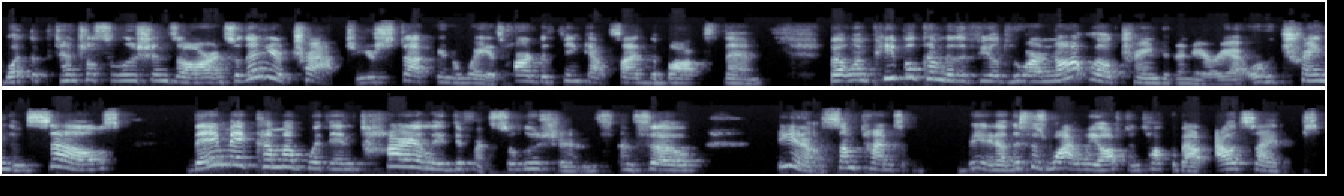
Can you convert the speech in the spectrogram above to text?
what the potential solutions are. And so then you're trapped, you're stuck in a way. It's hard to think outside the box then. But when people come to the field who are not well trained in an area or who train themselves, they may come up with entirely different solutions. And so, you know, sometimes you know this is why we often talk about outsiders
